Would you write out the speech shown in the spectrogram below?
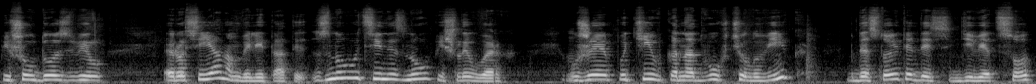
пішов дозвіл росіянам вилітати, знову ціни знову пішли вверх. Уже путівка на двох чоловік буде стоїти десь 900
